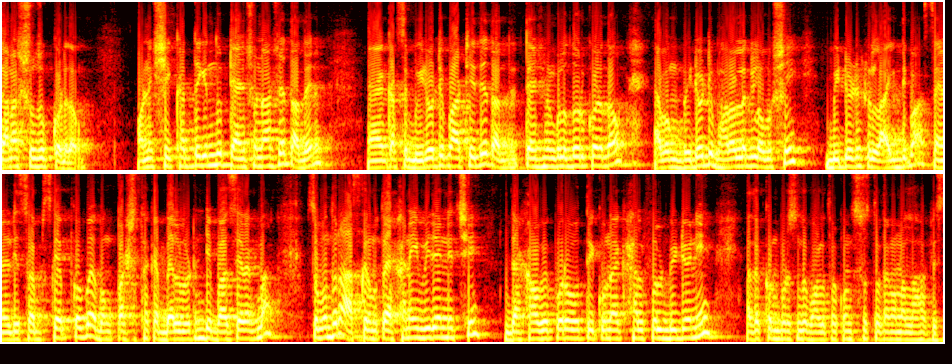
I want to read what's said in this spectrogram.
জানার সুযোগ করে দাও। অনেক শিক্ষার্থী কিন্তু টেনশনে আসে, তাদের কাছে ভিডিওটি পাঠিয়ে দিয়ে তাদের টেনশনগুলো দূর করে দাও এবং ভিডিওটি ভালো লাগলে অবশ্যই ভিডিওটি একটু লাইক দিবা চ্যানেলটি সাবস্ক্রাইব করবে এবং পাশে থাকা বেল বাটনটি বাজিয়ে রাখবা। সো বন্ধুরা, আজকের মতো এখানেই বিদায় নিচ্ছি। দেখা হবে পরবর্তী কোনো এক হেল্পফুল ভিডিও নিয়ে। এতক্ষণ পর্যন্ত ভালো থাকুন, সুস্থ থাকুন, আল্লাহ হাফিজ।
